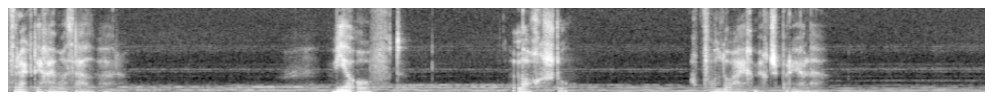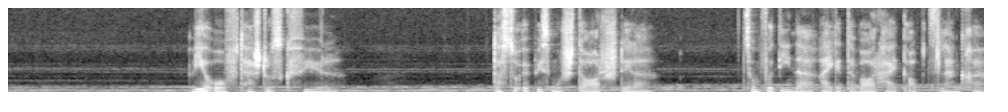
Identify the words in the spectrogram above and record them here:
Frag dich einmal selber, wie oft lachst du? Obwohl du eigentlich möchtest. Wie oft hast du das Gefühl, dass du etwas musst darstellen musst, um von deiner eigenen Wahrheit abzulenken?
